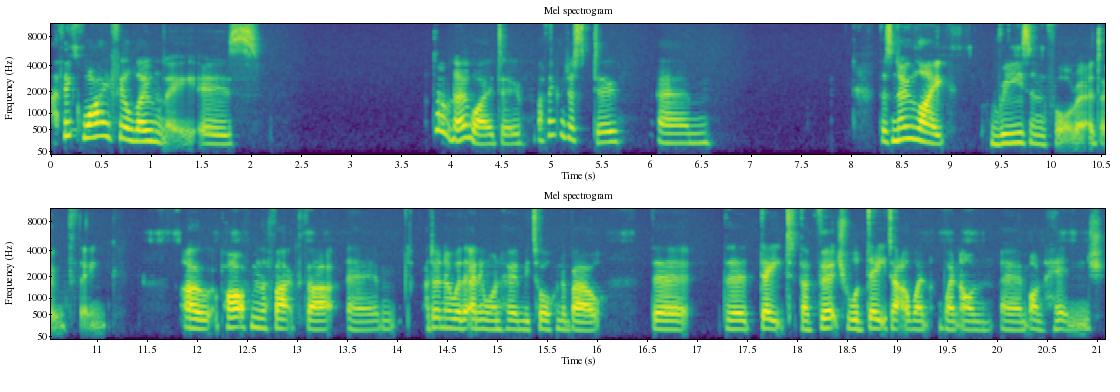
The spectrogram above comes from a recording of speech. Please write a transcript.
I think why I feel lonely is don't know why I do. I think I just do. Um, there's no like reason for it. I don't think. Oh, apart from the fact that um, I don't know whether anyone heard me talking about the the date, the virtual date that I went went on um, on Hinge.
